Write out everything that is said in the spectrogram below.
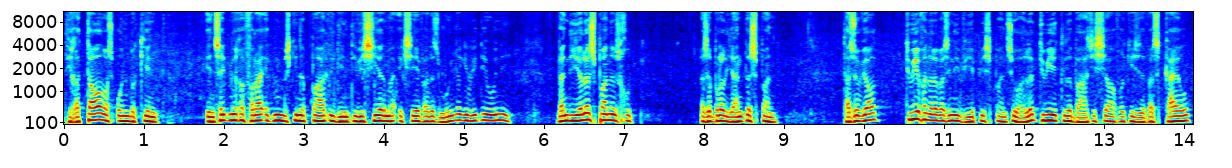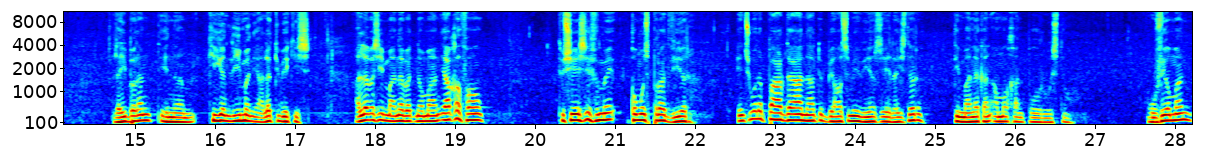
Die getal was onbekend. En sy het my gevra ek moet miskien 'n paar identifiseer, maar ek sê wat is moeilik, ek weet nie hoe nie. Want die hele span is goed. As 'n briljante span. Daar's wel twee van hulle was in die WP span, so hulle twee het hulle basies self gekies. Dit was Kyle Leibrand en um, Keegan Lehman, ja, hulle twee kies. Hulle was die manne wat nou maar in elk geval toe sê sy vir my, kom ons praat weer. En so 'n paar dae na toe bel sy my weer sê, luister, die manne kan almal gaan Porus toe. Hoeveel man?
